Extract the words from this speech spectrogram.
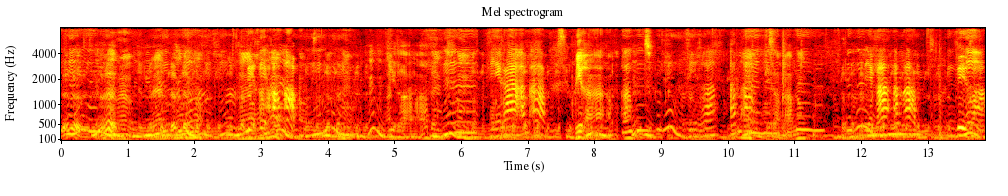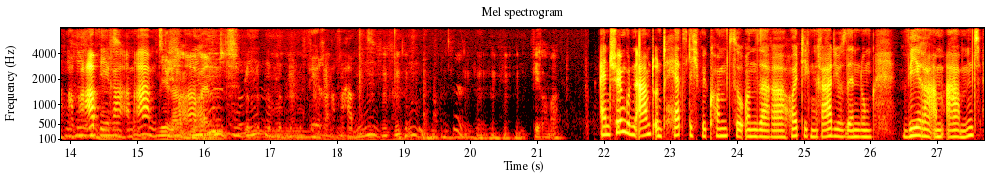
Vera am Abend. Vera am Abend. Vera am Abend. Vera am Abend. Vera am Abend. Vera am Abend. Vera am Abend. Vera am Abend. Vera am Abend. Vera am Abend. Vera am Abend. Vera am Abend. Einen schönen guten Abend und herzlich willkommen zu unserer heutigen Radiosendung Vera am Abend.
